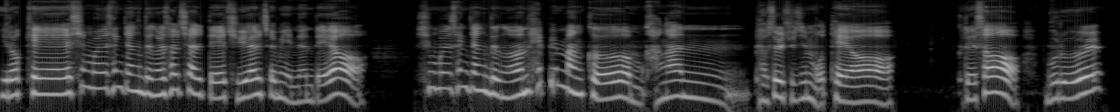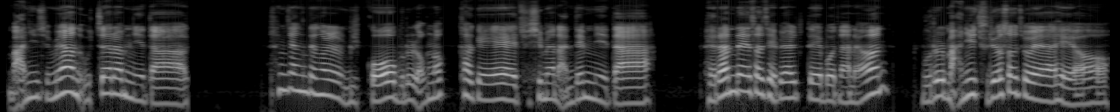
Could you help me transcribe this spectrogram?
이렇게 식물 생장 등을 설치할 때 주의할 점이 있는데요. 식물 생장 등은 햇빛만큼 강한 볕을 주진 못해요. 그래서 물을 많이 주면 웃자랍니다. 생장 등을 믿고 물을 넉넉하게 주시면 안 됩니다. 베란다에서 재배할 때보다는 물을 많이 줄여서 줘야 해요.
